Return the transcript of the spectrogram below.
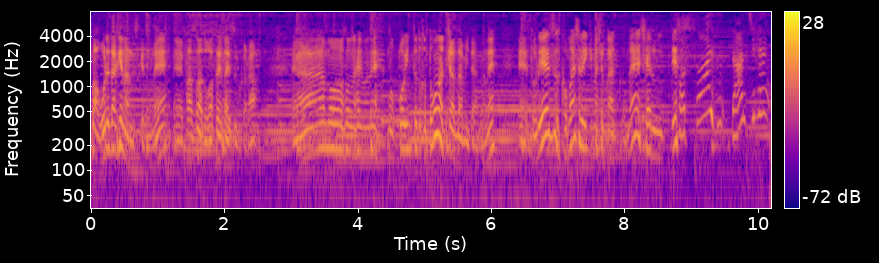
ー、まあ俺だけなんですけどね、えー、パスワード忘れたりするから。ああ、もうその辺はね、もうポイントとかどうなっちゃうんだみたいなね。えー、とりあえずコマーシャル行きましょうか。コマーシャルです。ホットアイズランチ編。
